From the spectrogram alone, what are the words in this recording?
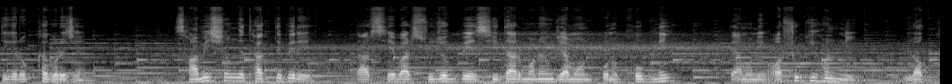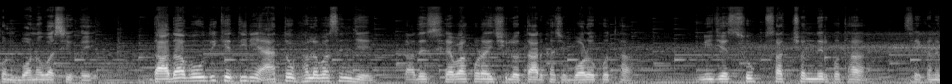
থেকে রক্ষা করেছেন। স্বামীর সঙ্গে থাকতে পেরে তার সেবার সুযোগ পেয়ে সীতার মনেও যেমন কোনো ক্ষোভ নেই, তেমনি অসুখী হননি লক্ষণ বনবাসী হয়ে। দাদা বৌদিকে তিনি এত ভালোবাসেন যে তাদের সেবা করাই ছিল তার কাছে বড় কথা। নিজের সুখ স্বাচ্ছন্দ্যের কথা সেখানে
